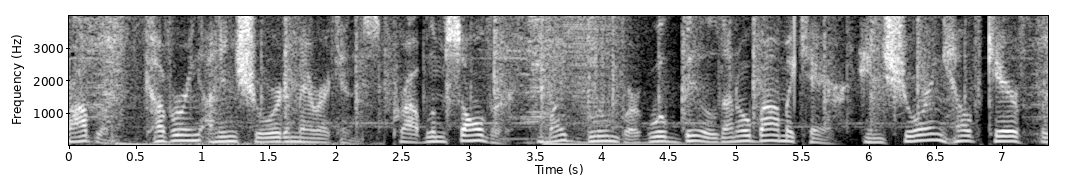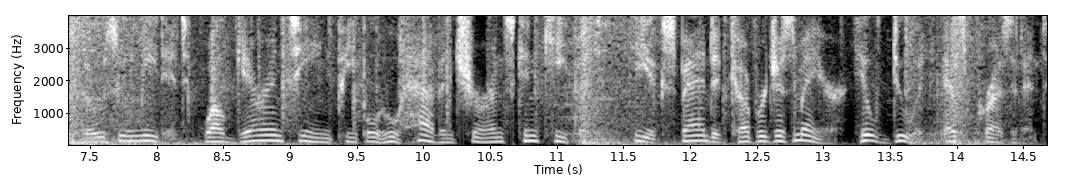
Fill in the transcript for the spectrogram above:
Problem, covering uninsured Americans. Problem solver, Mike Bloomberg will build on Obamacare, ensuring health care for those who need it while guaranteeing people who have insurance can keep it. He expanded coverage as mayor. He'll do it as president.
